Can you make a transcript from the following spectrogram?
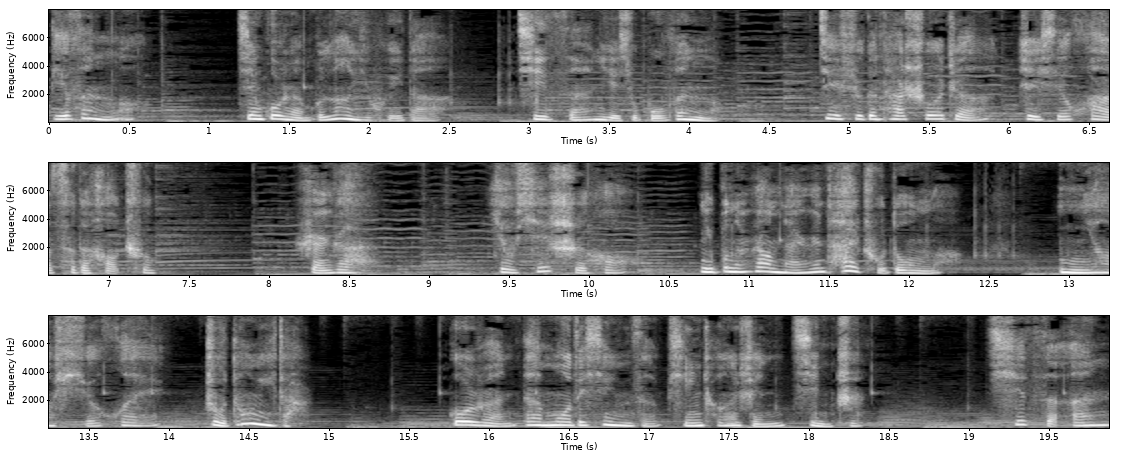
别问了。见顾然不乐意回答，妻子安也就不问了，继续跟他说着这些画册的好处。然然，有些时候你不能让男人太主动了。你要学会主动一点。顾软淡漠的性子，平常人尽知。妻子安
